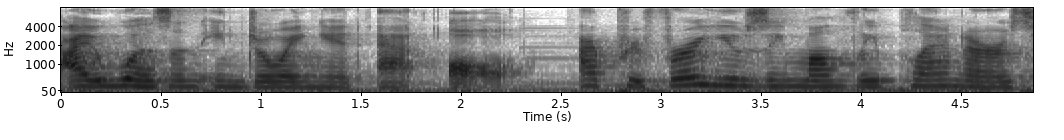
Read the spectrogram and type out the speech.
I wasn't enjoying it at all. I prefer using monthly planners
